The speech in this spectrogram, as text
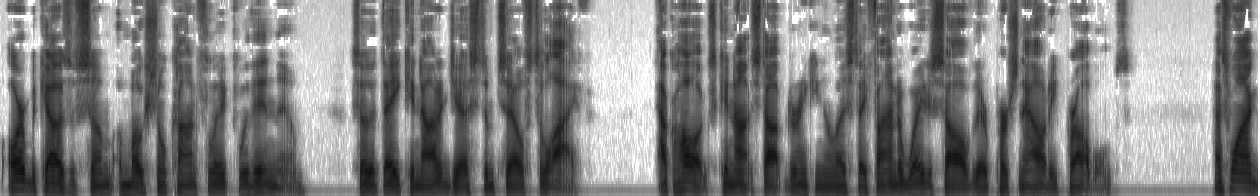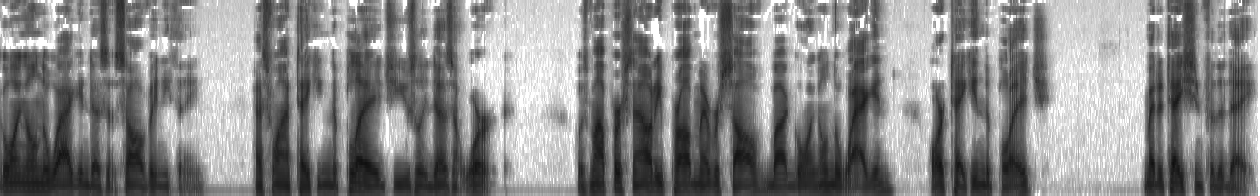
or because of some emotional conflict within them so that they cannot adjust themselves to life. Alcoholics cannot stop drinking unless they find a way to solve their personality problems. That's why going on the wagon doesn't solve anything. That's why taking the pledge usually doesn't work. Was my personality problem ever solved by going on the wagon or taking the pledge? Meditation for the day.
